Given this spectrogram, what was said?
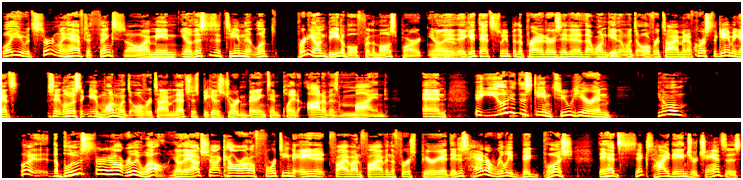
Well, you would certainly have to think so. I mean, you know, this is a team that looked pretty unbeatable for the most part. You know, they, they get that sweep of the Predators. They did have that one game that went to overtime. And of course, the game against St. Louis in game one went to overtime. And that's just because Jordan Binnington played out of his mind. And you, know, you look at this game too here, and, you know, Look, the Blues started out really well. You know, they outshot Colorado 14 to 8 at 5 on 5 in the first period. They just had a really big push. They had six high danger chances.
